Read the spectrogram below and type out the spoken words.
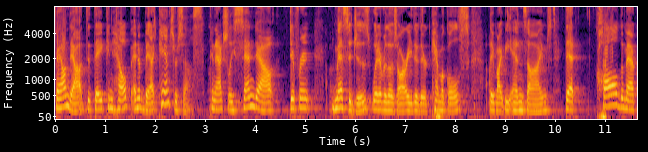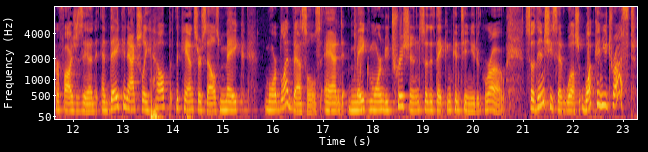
found out that they can help and abet cancer cells, can actually send out different messages, whatever those are, either they're chemicals, they might be enzymes, that call the macrophages in and they can actually help the cancer cells make more blood vessels and make more nutrition so that they can continue to grow. So then she said, Well, what can you trust?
